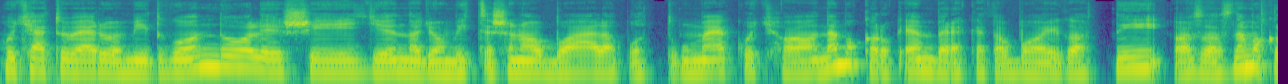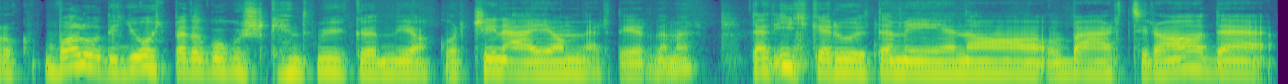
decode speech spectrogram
hogy hát ő erről mit gondol, és így nagyon viccesen abba állapodtunk meg, hogyha nem akarok embereket abajgatni, azaz nem akarok valódi gyógypedagógusként működni, akkor csináljam, mert érdemes. Tehát így kerültem én a bárcira, de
